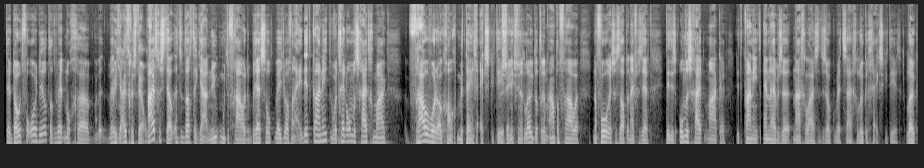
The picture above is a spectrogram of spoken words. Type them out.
ter dood veroordeeld. Dat werd nog eh, werd- werd Beetje nog uitgesteld. uitgesteld. En toen dacht ik, ja, nu moeten vrouwen de bres op. Weet je wel, van hey, dit kan niet. Er wordt geen onderscheid gemaakt. Vrouwen worden ook gewoon meteen geëxecuteerd. Precies. En ik vind het leuk dat er een aantal vrouwen naar voren is gestapt en heeft gezegd, dit is onderscheid maken, dit kan niet. En dan hebben ze naar geluisterd, dus ook werd zij gelukkig geëxecuteerd. Leuk.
